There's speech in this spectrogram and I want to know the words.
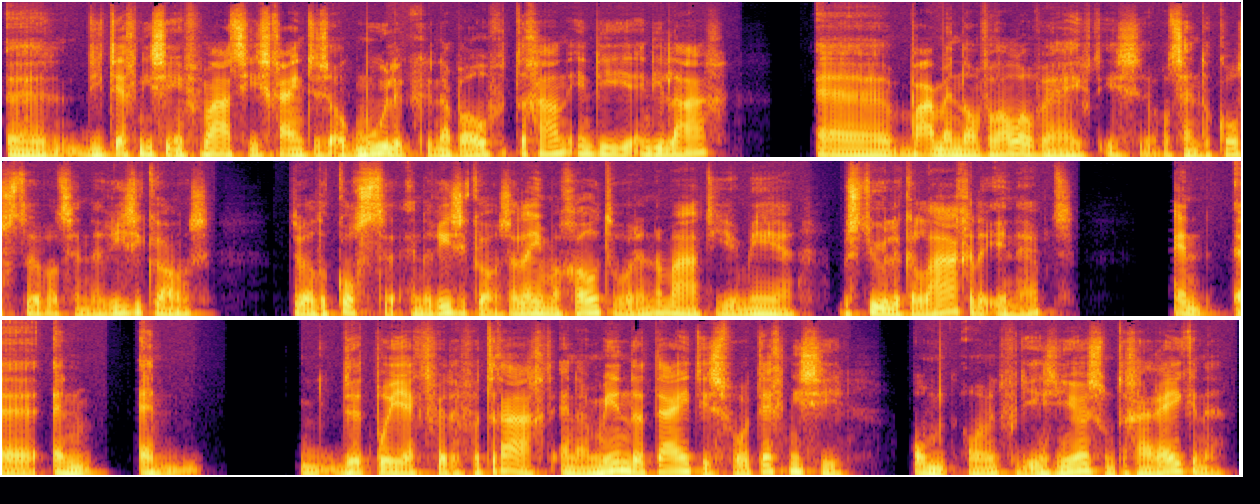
uh, die technische informatie schijnt dus ook moeilijk naar boven te gaan in die, in die laag. Uh, waar men dan vooral over heeft is wat zijn de kosten, wat zijn de risico's. Terwijl de kosten en de risico's alleen maar groter worden naarmate je meer bestuurlijke lagen erin hebt. En, en, en het project verder vertraagt. En er minder tijd is voor technici, om, om, voor die ingenieurs om te gaan rekenen.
